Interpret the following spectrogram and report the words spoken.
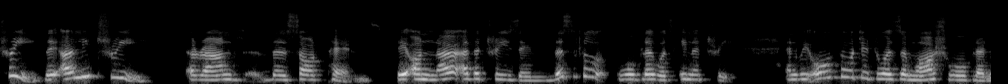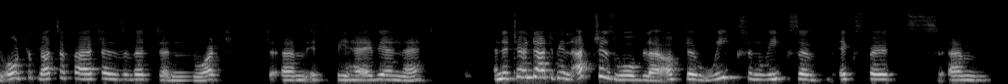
tree, the only tree around the salt pans. There are no other trees there. This little warbler was in a tree. And we all thought it was a marsh warbler. And we all took lots of photos of it and watched um, its behavior and that. And it turned out to be an Upcher's warbler after weeks and weeks of experts um,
